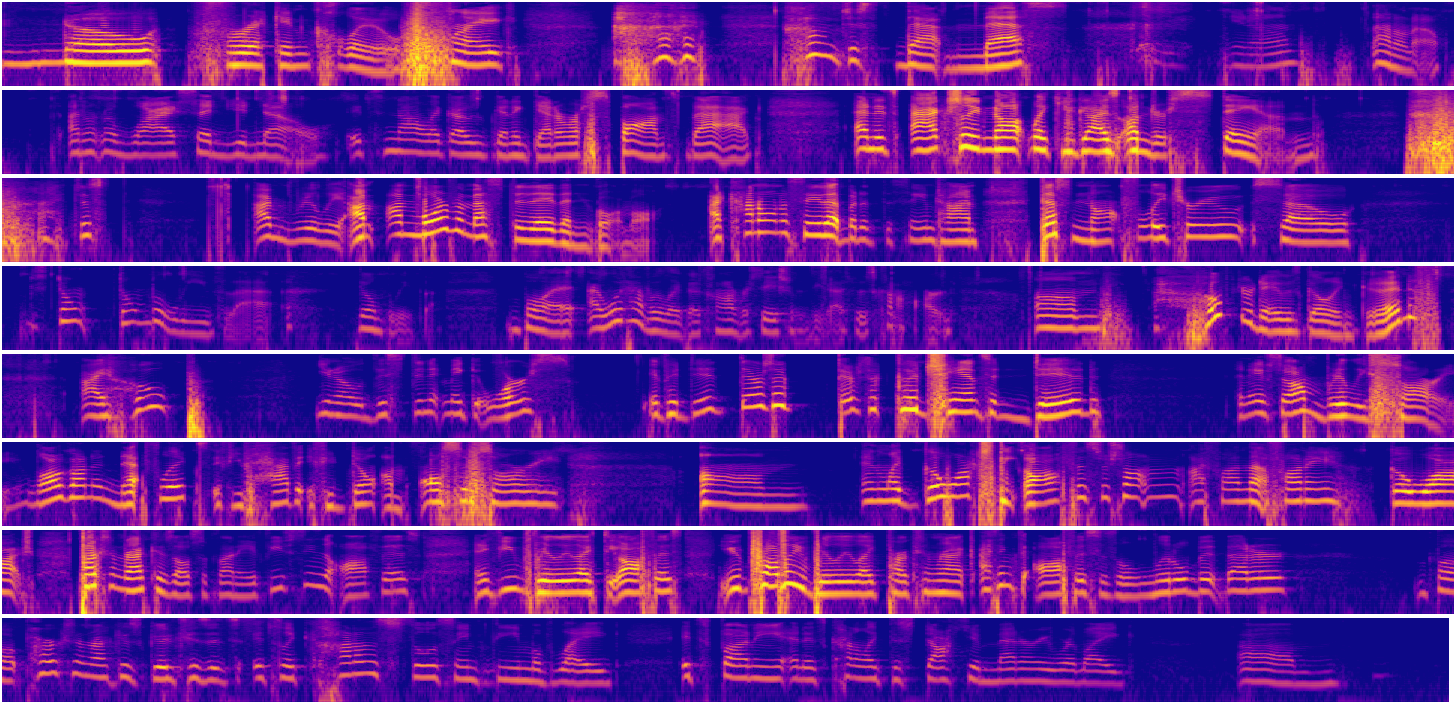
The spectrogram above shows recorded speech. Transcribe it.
no freaking clue. Like, I'm just that mess. You know? I don't know. I don't know why I said you know. It's not like I was gonna get a response back. And it's actually not like you guys understand. I just I'm really I'm I'm more of a mess today than normal. I kind of want to say that, but at the same time, that's not fully true. So just don't don't believe that. Don't believe that. But I would have a, like a conversation with you guys, but it's kind of hard. Um, I hope your day was going good. I hope you know this didn't make it worse. If it did, there's a there's a good chance it did. And if so, I'm really sorry. Log on to Netflix if you have it. If you don't, I'm also sorry. Um, and like go watch The Office or something. I find that funny. Go watch Parks and Rec is also funny. If you've seen The Office and if you really like The Office, you'd probably really like Parks and Rec. I think The Office is a little bit better, but Parks and Rec is good because it's it's like kind of still the same theme of like it's funny and it's kind of like this documentary where like um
